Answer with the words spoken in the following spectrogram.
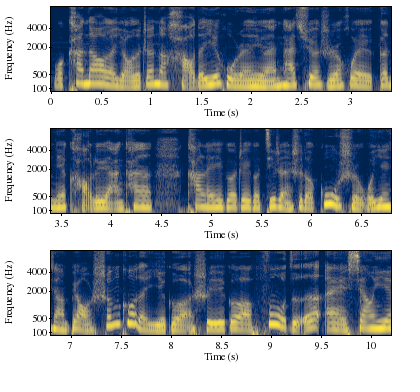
我看到的有的真的好的医护人员，他确实会跟你考虑啊。看看了一个这个急诊室的故事，我印象比较深刻的一个是一个父子，哎，相依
